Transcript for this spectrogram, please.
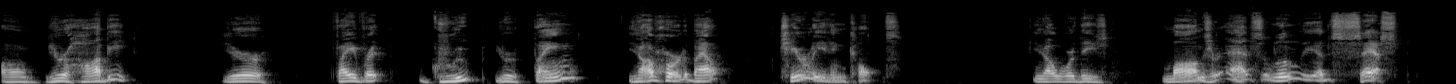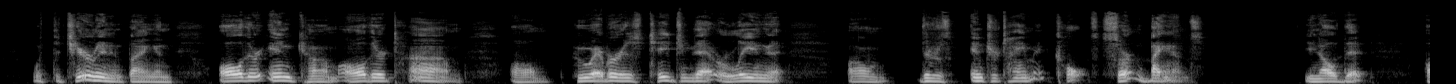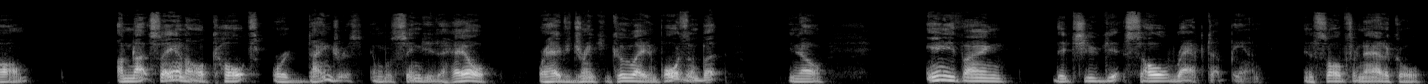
um, your hobby, your favorite group, your thing? You know, I've heard about cheerleading cults, you know, where these moms are absolutely obsessed with the cheerleading thing and all their income, all their time, um, whoever is teaching that or leading it. Um, there's entertainment cults, certain bands, you know, that um, I'm not saying all cults are dangerous and will send you to hell or have you drinking Kool Aid and poison, but, you know, anything that you get so wrapped up in and so fanatical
